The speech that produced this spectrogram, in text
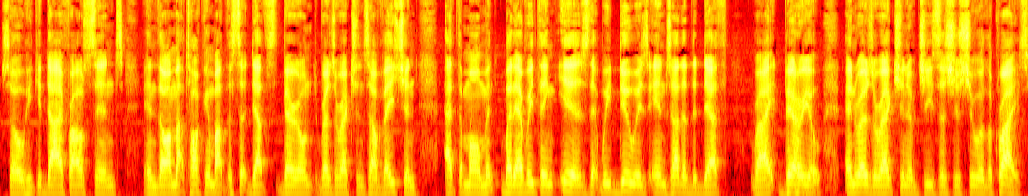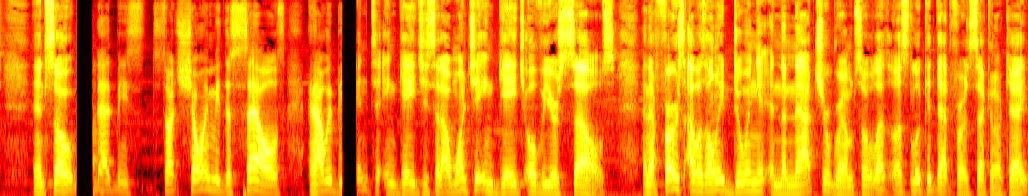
so he could die for our sins. And though I'm not talking about the death, burial, resurrection, salvation at the moment, but everything is that we do is inside of the death, right? Burial and resurrection of Jesus, Yeshua the Christ. And so had me start showing me the cells, and I would begin to engage. He said, I want you to engage over yourselves. And at first, I was only doing it in the natural realm. So let's, let's look at that for a second, okay?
